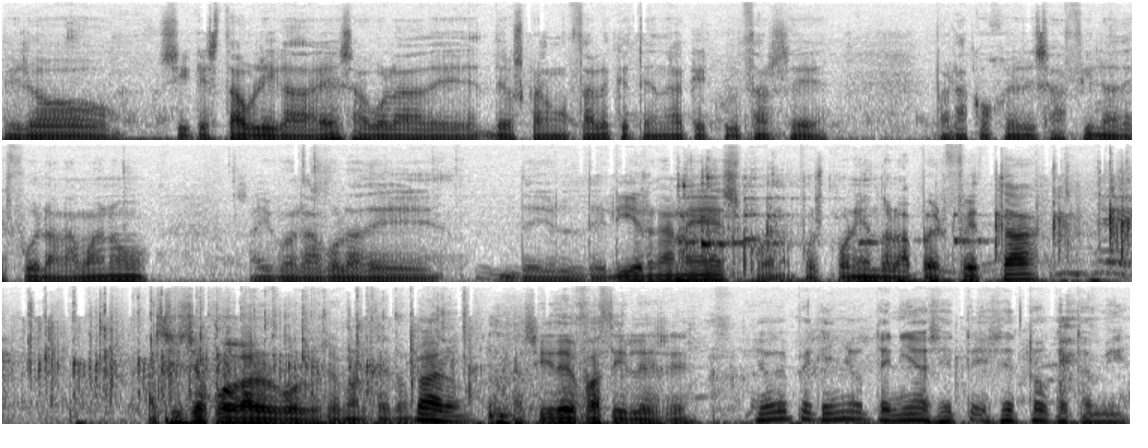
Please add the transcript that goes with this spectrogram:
pero sí que está obligada ¿eh? esa bola de, de Óscar González que tendrá que cruzarse para coger esa fila de fuera a la mano. Ahí va la bola de, del de Liérganes, bueno, pues poniéndola perfecta. Así se juegan los bolos, ¿eh, Marcelo? Claro. Así de fácil es, ¿eh? Yo de pequeño tenía ese, ese toque también,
